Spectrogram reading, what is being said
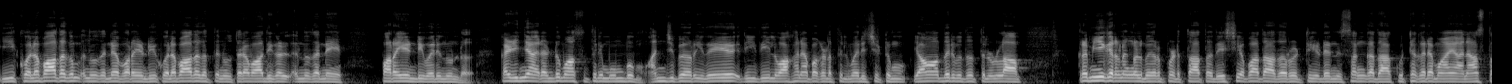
ഈ കൊലപാതകം എന്ന് തന്നെ പറയേണ്ടി ഈ കൊലപാതകത്തിന് ഉത്തരവാദികൾ എന്ന് തന്നെ പറയേണ്ടി വരുന്നുണ്ട്. കഴിഞ്ഞ രണ്ട് മാസത്തിന് മുമ്പും അഞ്ചു പേർ ഇതേ രീതിയിൽ വാഹനാപകടത്തിൽ മരിച്ചിട്ടും യാതൊരു വിധത്തിലുള്ള ക്രമീകരണങ്ങളും ഏർപ്പെടുത്താത്ത ദേശീയപാത അതോറിറ്റിയുടെ നിസ്സംഗത കുറ്റകരമായ അനാസ്ഥ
